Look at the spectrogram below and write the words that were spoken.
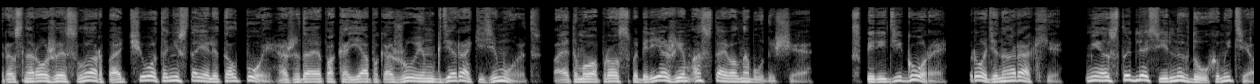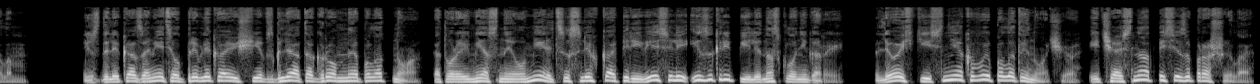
Краснорожие сларпы отчего-то не стояли толпой, ожидая, пока я покажу им, где раки зимуют, поэтому вопрос с побережьем оставил на будущее. Впереди горы, родина Аракхи, место для сильных духом и телом. Издалека заметил привлекающий взгляд огромное полотно, которое местные умельцы слегка перевесили и закрепили на склоне горы. Легкий снег выпал этой ночью, и часть надписи запрошила.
